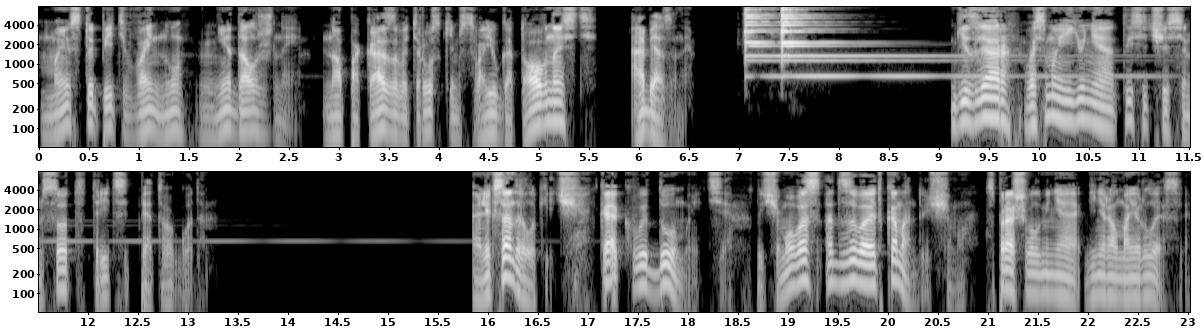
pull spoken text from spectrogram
мы вступить в войну не должны, но показывать русским свою готовность обязаны. Гизляр, 8 июня 1735 года. Александр Лукич, как вы думаете, «Почему вас отзывают командующему?» — спрашивал меня генерал-майор Лесли.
